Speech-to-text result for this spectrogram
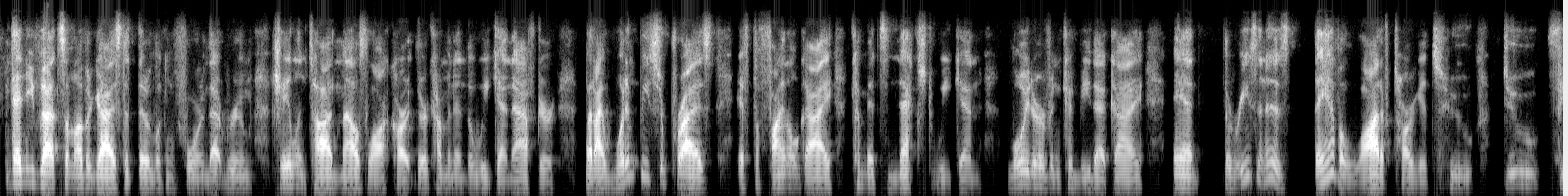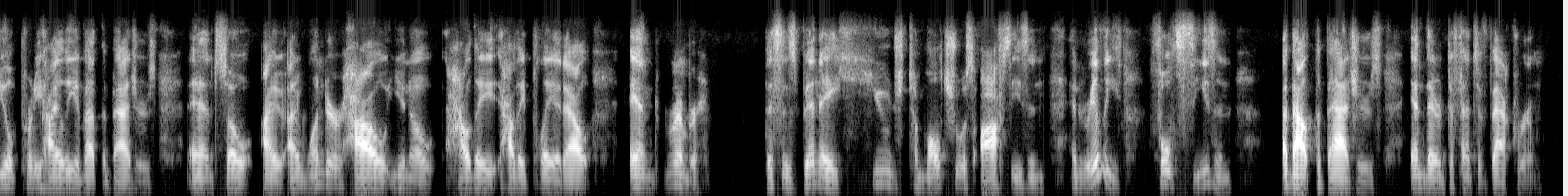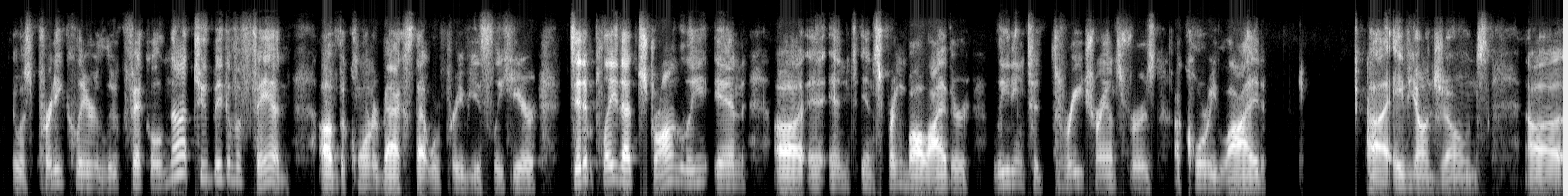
Then you've got some other guys that they're looking for in that room. Jalen Todd, Miles Lockhart, they're coming in the weekend after. But I wouldn't be surprised if the final guy commits next weekend. Lloyd Irvin could be that guy. And the reason is they have a lot of targets who do feel pretty highly about the Badgers. And so I, I wonder how, you know, how they how they play it out. And remember, this has been a huge tumultuous offseason and really full season about the Badgers and their defensive back room. It was pretty clear Luke Fickell, not too big of a fan of the cornerbacks that were previously here. Didn't play that strongly in uh, in in spring ball either, leading to three transfers: a Corey Lyde, uh, Avion Jones, uh,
